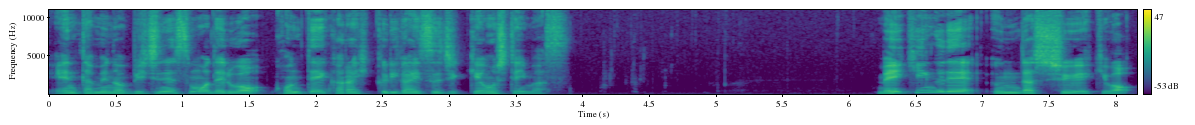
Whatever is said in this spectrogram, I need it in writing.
エンタメのビジネスモデルを根底からひっくり返す実験をしています。メイキングで生んだ収益を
